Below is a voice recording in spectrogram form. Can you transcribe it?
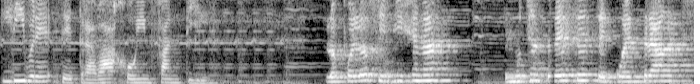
libre de trabajo infantil. Los pueblos indígenas muchas veces se encuentran,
